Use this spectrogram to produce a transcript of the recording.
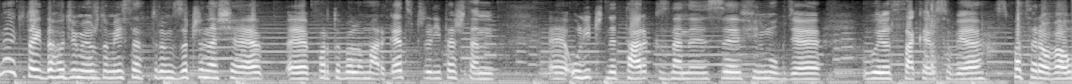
No i tutaj dochodzimy już do miejsca, w którym zaczyna się e, Portobello Market, czyli też ten e, uliczny targ znany z filmu, gdzie Will Thacker sobie spacerował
